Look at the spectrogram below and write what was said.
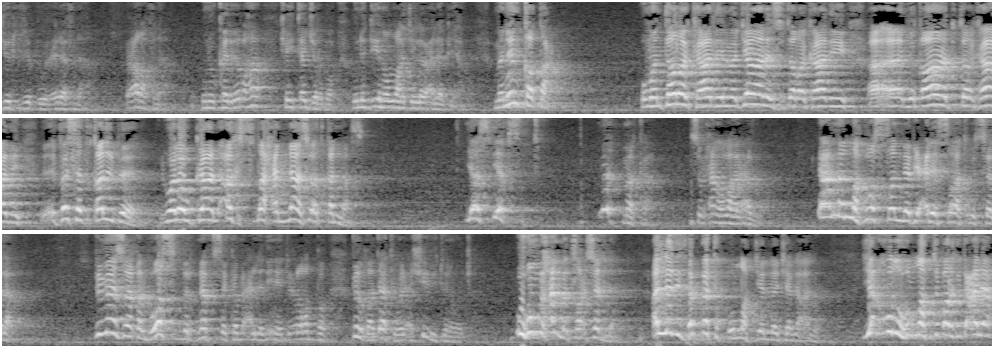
تجرب وعرفناه وعرفناه ونكررها شيء تجربة وندين الله جل وعلا بها. من انقطع ومن ترك هذه المجالس وترك هذه آه، آه، اللقاءات وترك هذه فسد قلبه. ولو كان أصلح الناس وأتقى الناس. يفسد مهما كان. سبحان الله العظيم. لأن الله وصى النبي عليه الصلاة والسلام. بما يصلح قلبه واصبر نفسك مع الذين يدعون ربهم بالغداة والعشي دون وجه وهو محمد صلى الله عليه وسلم. الذي ثبته الله جل جلاله. يأمره الله تبارك وتعالى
